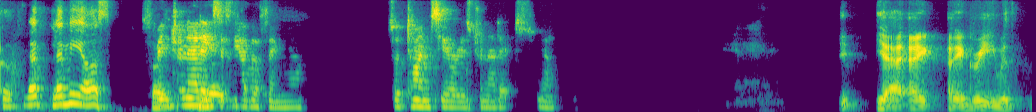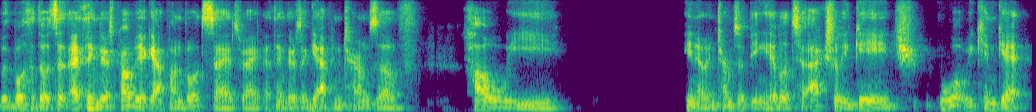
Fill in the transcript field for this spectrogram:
So let, let me ask. Sorry. I mean, genetics is the other thing, yeah. So time series genetics, yeah. Yeah, I, I agree with, with both of those. I think there's probably a gap on both sides, right? I think there's a gap in terms of how we, you know, in terms of being able to actually gauge what we can get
